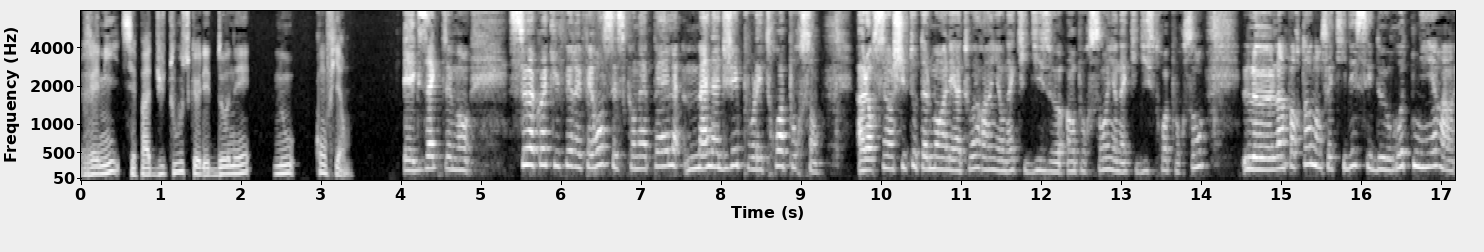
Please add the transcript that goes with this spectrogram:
Rémi, c'est pas du tout ce que les données nous confirment. Exactement. Ce à quoi tu fais référence, c'est ce qu'on appelle manager pour les 3%. Alors c'est un chiffre totalement aléatoire, hein. il y en a qui disent 1%, il y en a qui disent 3%. L'important dans cette idée, c'est de retenir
